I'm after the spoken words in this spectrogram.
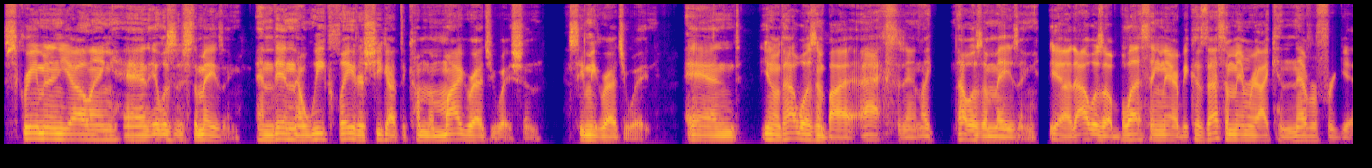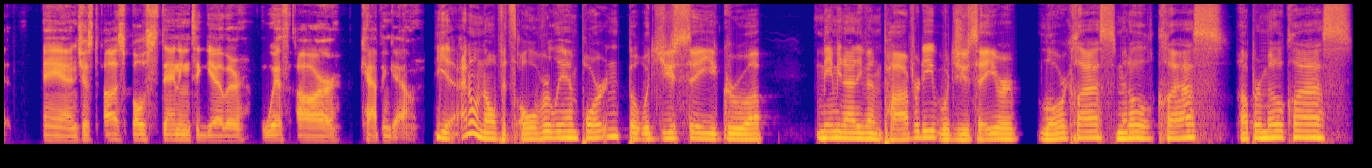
screaming and yelling. And it was just amazing. And then a week later, she got to come to my graduation, see me graduate. And, you know, that wasn't by accident. Like that was amazing. Yeah, that was a blessing there because that's a memory I can never forget. And just us both standing together with our cap and gown. Yeah, I don't know if it's overly important, but would you say you grew up maybe not even poverty? Would you say you were lower class, middle class, upper middle class?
